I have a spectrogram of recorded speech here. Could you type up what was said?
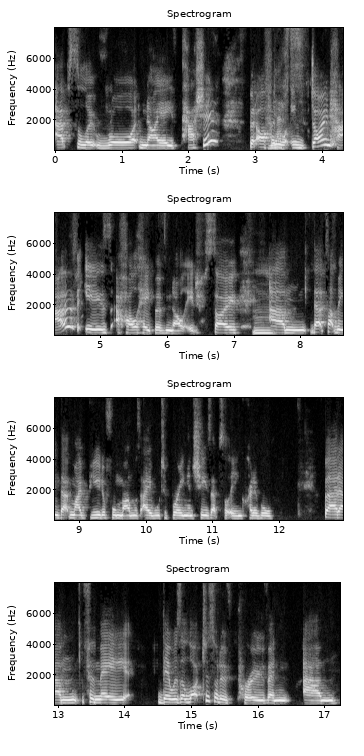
absolute raw, naive passion. But often yes. what you don't have is a whole heap of knowledge. So mm. um, that's something that my beautiful mum was able to bring, and she's absolutely incredible. But um, for me, there was a lot to sort of prove, and um,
